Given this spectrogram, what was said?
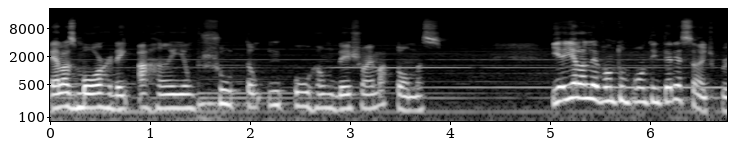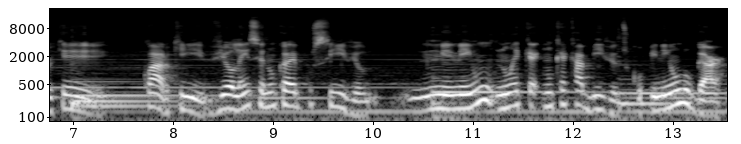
Elas mordem, arranham, chutam, empurram, deixam hematomas. E aí ela levanta um ponto interessante, porque claro que violência nunca é possível, nenhum, não é, nunca é cabível, desculpe, em nenhum lugar.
